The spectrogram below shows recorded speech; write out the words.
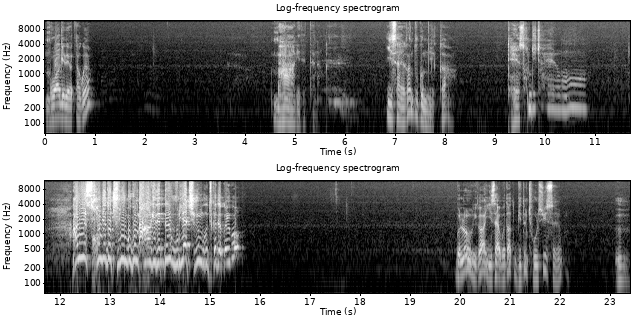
뭐하게 되었다고요? 망하게 됐다는 거예요. 이사야가 누굽니까? 대선지자예요. 아니 선제도 주님 보고 망하게 됐더니 우리야 지금 어떻게 될 거야 이거? 물론 우리가 이사야보다 믿음 좋을 수 있어요. 음.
